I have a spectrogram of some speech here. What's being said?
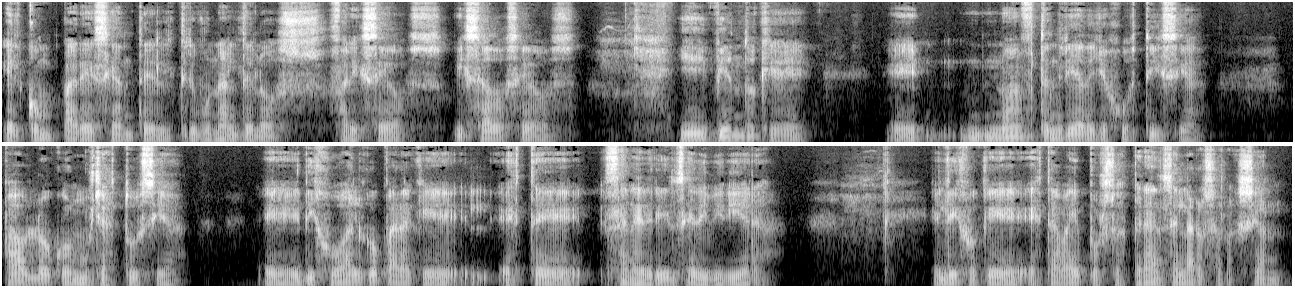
él comparece ante el tribunal de los fariseos y saduceos, y viendo que eh, no obtendría de ellos justicia, Pablo con mucha astucia eh, dijo algo para que este Sanedrín se dividiera. Él dijo que estaba ahí por su esperanza en la resurrección,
